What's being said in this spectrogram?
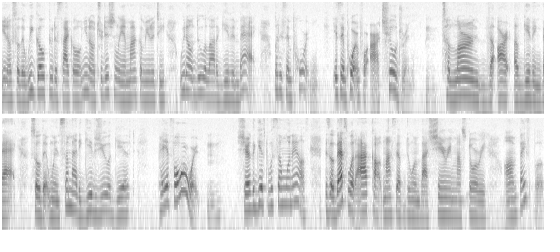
You know, so that we go through the cycle. You know, traditionally in my community, we don't do a lot of giving back, but it's important. It's important for our children mm-hmm. to learn the art of giving back so that when somebody gives you a gift, pay it forward. Mm-hmm. Share the gift with someone else. And so that's what I caught myself doing by sharing my story on Facebook.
